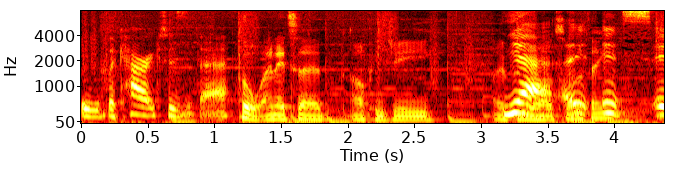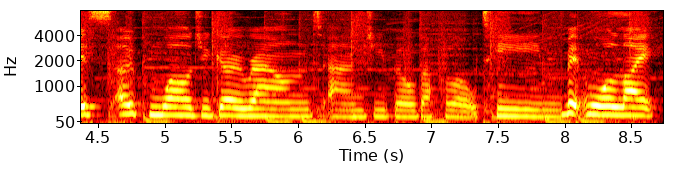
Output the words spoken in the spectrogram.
all the characters are there. Cool, and it's a RPG open Yeah, world sort of it's it's open world. You go around and you build up a little team. A bit more like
